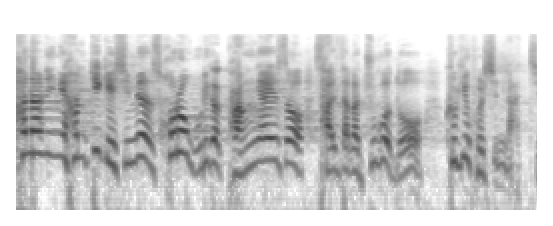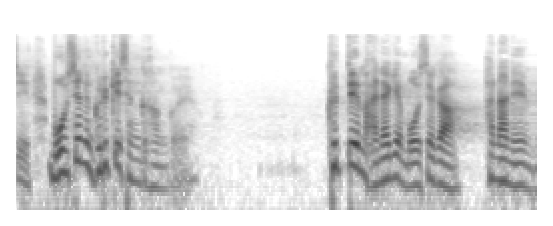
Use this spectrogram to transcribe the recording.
하나님이 함께 계시면 서로 우리가 광야에서 살다가 죽어도 그게 훨씬 낫지. 모세는 그렇게 생각한 거예요. 그때 만약에 모세가 하나님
